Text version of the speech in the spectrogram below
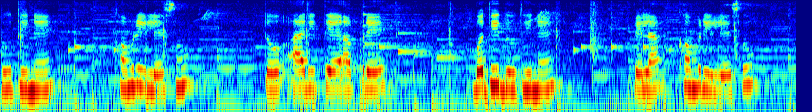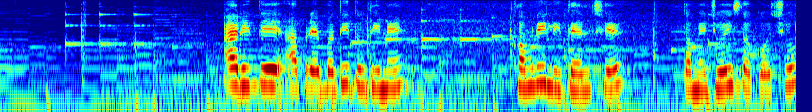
દૂધીને ખમરી લેશું. તો આ રીતે આપણે બધી દૂધીને પહેલાં ખમરી લેશું. આ રીતે આપણે બધી દૂધીને ખમરી લીધેલ છે. તમે જોઈ શકો છો.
